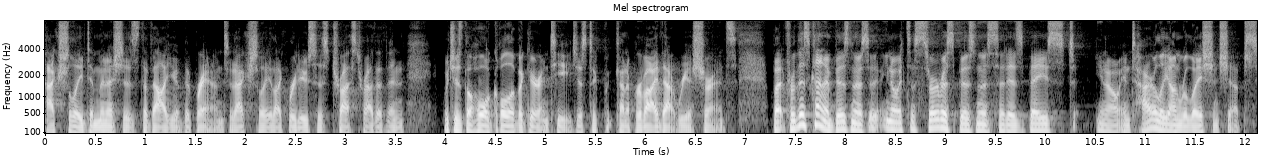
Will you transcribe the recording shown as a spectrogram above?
actually diminishes the value of the brand. It actually like reduces trust rather than, which is the whole goal of a guarantee, just to kind of provide that reassurance. But for this kind of business, you know, it's a service business that is based, you know, entirely on relationships.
